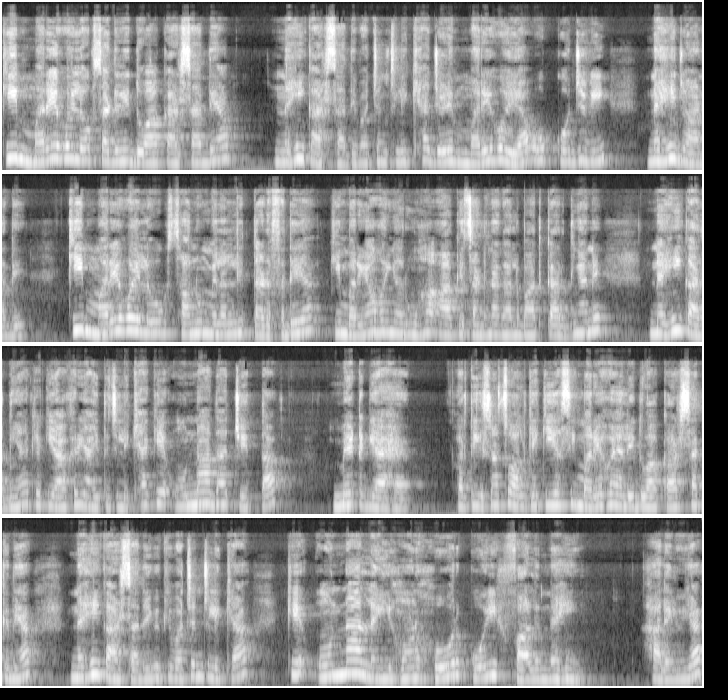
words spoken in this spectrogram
ਕਿ ਮਰੇ ਹੋਏ ਲੋਕ ਸਾਡੇ ਲਈ ਦੁਆ ਕਰ ਸਕਦੇ ਆ, ਨਹੀਂ ਕਰ ਸਕਦੇ। ਵਚਨ 'ਚ ਲਿਖਿਆ, ਜਿਹੜੇ ਮਰੇ ਹੋਏ ਆ, ਉਹ ਕੁਝ ਵੀ ਨਹੀਂ ਜਾਣਦੇ। ਕਿ ਮਰੇ ਹੋਏ ਲੋਕ ਸਾਨੂੰ ਮਿਲਣ ਲਈ ਤੜਫਦੇ ਆ, ਕਿ ਮਰੀਆਂ ਹੋਈਆਂ ਰੂਹਾਂ ਆ ਕੇ ਸਾਡੇ ਨਾਲ ਗੱਲਬਾਤ ਕਰਦੀਆਂ ਨੇ, ਨਹੀਂ ਕਰਦੀਆਂ, ਕਿਉਂਕਿ ਆਖਰੀ ਆਇਤ 'ਚ ਲਿਖਿਆ ਕਿ ਉਹਨਾਂ ਦਾ ਚੇਤਾ ਮਿਟ ਗਿਆ ਹੈ। ਔਰ ਤੀਸਰਾ ਸਵਾਲ ਕਿ ਕੀ ਅਸੀਂ ਮਰੇ ਹੋਇਆਂ ਲਈ ਦੁਆ ਕਰ ਸਕਦੇ ਹਾਂ? ਨਹੀਂ ਕਰ ਸਕਦੇ, ਕਿਉਂਕਿ ਵਚਨ 'ਚ ਲਿਖਿਆ ਕਿ ਉਹਨਾਂ ਲਈ ਹੁਣ ਹੋਰ ਕੋਈ ਫਲ ਨਹੀਂ। ਹਾਲੇਲੂਇਆ।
